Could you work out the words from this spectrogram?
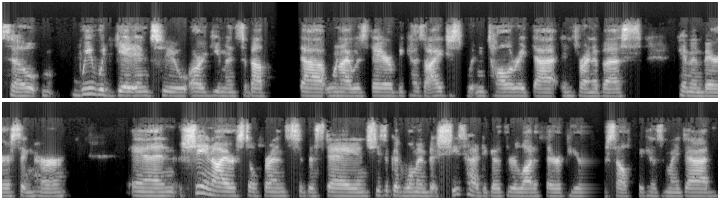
so we would get into arguments about that when I was there because I just wouldn't tolerate that in front of us, him embarrassing her. And she and I are still friends to this day. And she's a good woman, but she's had to go through a lot of therapy herself because of my dad.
